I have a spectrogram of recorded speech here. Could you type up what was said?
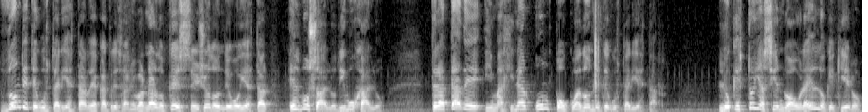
¿Dónde te gustaría estar de acá a tres años? Bernardo, ¿qué sé yo dónde voy a estar? Esbozalo, dibujalo. Trata de imaginar un poco a dónde te gustaría estar. ¿Lo que estoy haciendo ahora es lo que quiero?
